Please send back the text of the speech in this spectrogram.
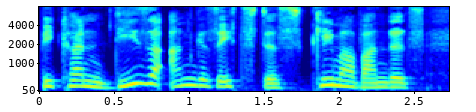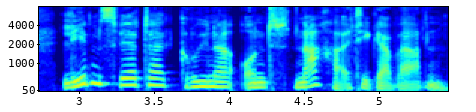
Wie können diese angesichts des Klimawandels lebenswerter, grüner und nachhaltiger werden?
